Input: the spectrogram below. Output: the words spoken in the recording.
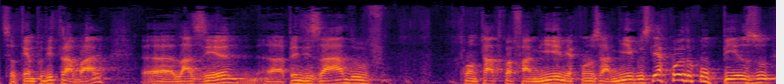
seu tempo de trabalho, uh, lazer, uh, aprendizado, contato com a família, com os amigos, de acordo com o peso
